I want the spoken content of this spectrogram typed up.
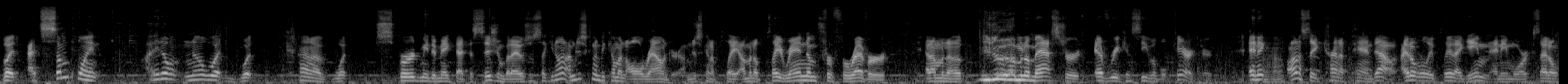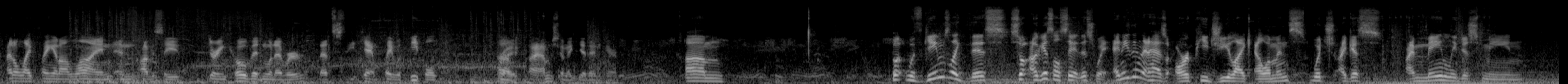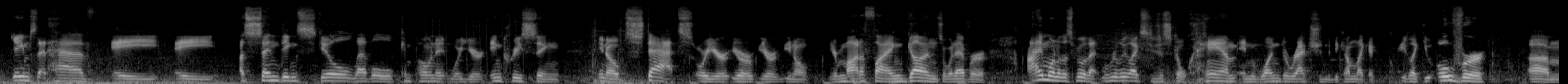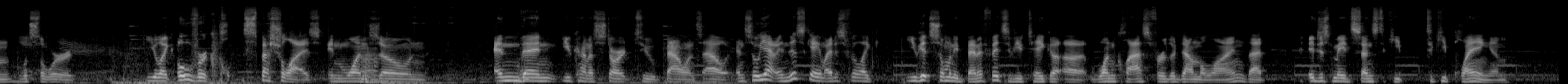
but at some point I don't know what what kind of what spurred me to make that decision, but I was just like you know what I'm just gonna become an all rounder. I'm just gonna play I'm gonna play random for forever and I'm gonna I'm gonna master every conceivable character. And it, Uh-huh. honestly, it kind of panned out. I don't really play that game anymore because I don't I don't like playing it online, and obviously during COVID and whatever, that's you can't play with people. Um, Right. I'm just gonna get in here. Um, but with games like this, so I guess I'll say it this way: anything that has RPG-like elements, which I guess I mainly just mean games that have a a ascending skill level component where you're increasing, you know, stats or you're you're you're you know you're modifying guns or whatever. I'm one of those people that really likes to just go ham in one direction to become like a like you over, um, what's the word? You like over specialize in one Uh-huh. zone and then you kind of start to balance out. And so yeah, in this game, I just feel like you get so many benefits if you take a, a one class further down the line that it just made sense to keep to keep playing him.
